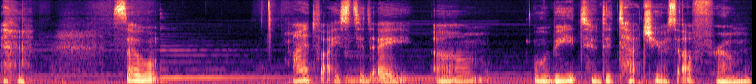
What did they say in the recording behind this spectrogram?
So, my advice today um, would be to detach yourself from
